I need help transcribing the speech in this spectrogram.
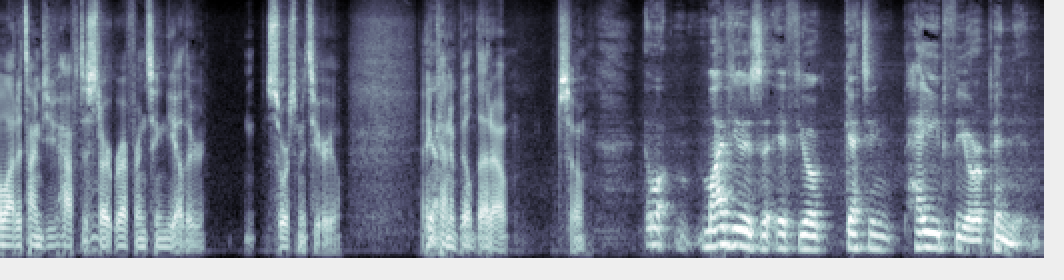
a lot of times you have to start referencing the other source material and yeah. kind of build that out. So, well, my view is that if you're getting paid for your opinion,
